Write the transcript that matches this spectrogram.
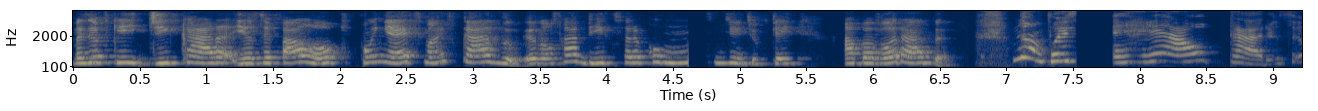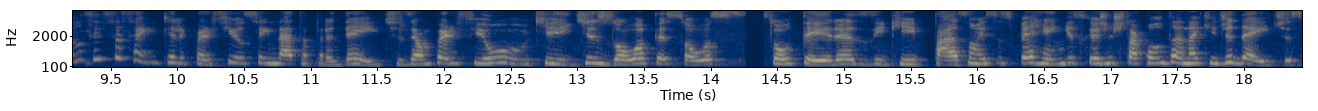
Mas eu fiquei de cara, e você falou que conhece mais casos. Eu não sabia que isso era comum, assim, gente, eu fiquei apavorada. Não, pois é real, cara. Eu não sei se você segue aquele perfil sem data para dates. É um perfil que, que zoa pessoas solteiras e que passam esses perrengues que a gente tá contando aqui de dates.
